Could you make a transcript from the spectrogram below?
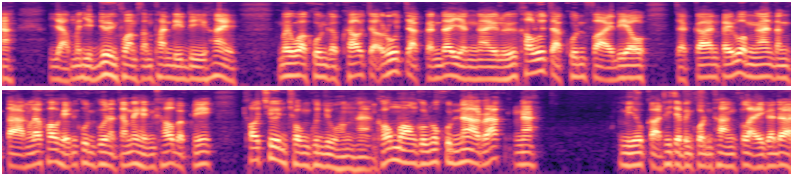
นะอยากมาหยิบยื่นความสัมพันธ์ดีๆ ให้ ไม่ว่าคุณกับเขาจะรู้จักกันได้ยังไง หรือเขารู้จักคุณฝ่ายเดียว จากการไปร่วมงานต่างๆ แล้วเขาเห็นคุณคุณอาจจะไม่เห็นเขาแบบนี้เขาชื่นชมคุณอยู่ห่างๆเขามองคุณว่าคุณน่ารักนะ มีโอกาสที่จะเป็นคนทางไกลก็ได้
